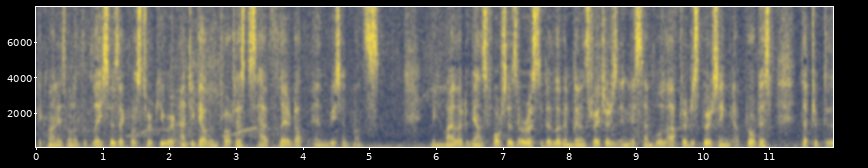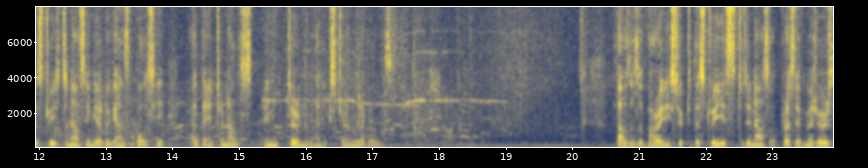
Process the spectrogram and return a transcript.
Dikmen is one of the places across Turkey where anti-government protests have flared up in recent months. Meanwhile, Erdogan's forces arrested 11 demonstrators in Istanbul after dispersing a protest that took to the streets denouncing Erdogan's policy at the internal, internal and external levels. Thousands of Bahrainis took to the streets to denounce oppressive measures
